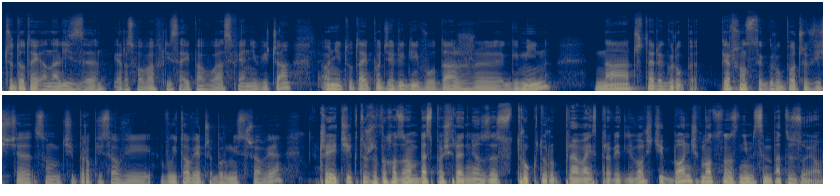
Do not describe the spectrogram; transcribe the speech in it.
czy do tej analizy Jarosława Flisa i Pawła Swianiewicza, oni tutaj podzielili włodarzy gmin na cztery grupy. Pierwszą z tych grup oczywiście są ci propisowi wójtowie czy burmistrzowie. Czyli ci, którzy wychodzą bezpośrednio ze struktur Prawa i Sprawiedliwości, bądź mocno z nim sympatyzują.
